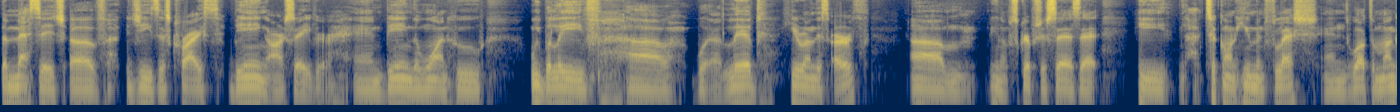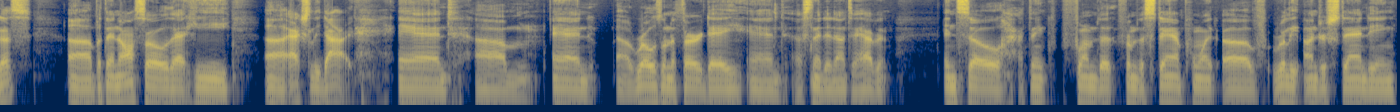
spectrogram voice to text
the message of Jesus Christ being our Savior and being the one who we believe uh, lived here on this earth. Um, you know, Scripture says that he took on human flesh and dwelt among us, but then also that he actually died and um, and uh, rose on the third day and ascended unto heaven. And so I think from the from the standpoint of really understanding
